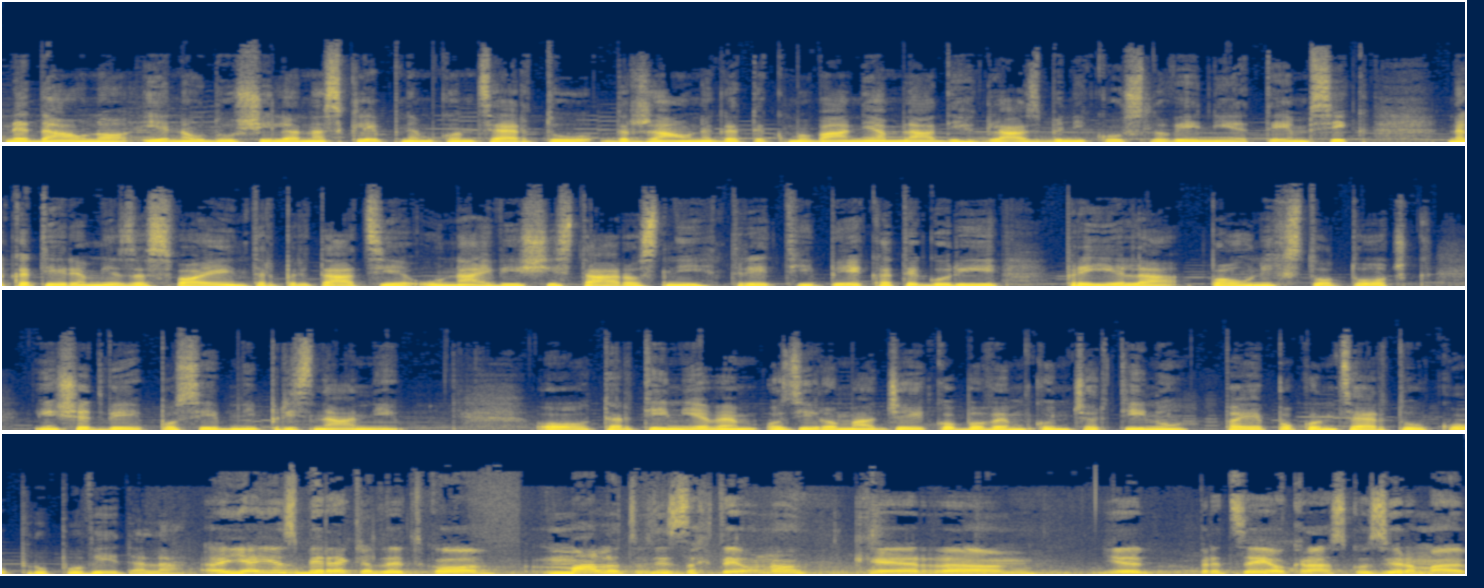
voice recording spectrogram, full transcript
Nedavno je navdušila na sklepnem koncertu državnega tekmovanja mladih glasbenikov Slovenije Temsik, na katerem je za svoje interpretacije v najvišji starostni, tretji B kategoriji, prejela polnih 100 točk in še dve posebni priznanji. O Tartinjevem oziroma Jacobovem koncertinu pa je po koncertu v Kopru povedala. Ja, jaz bi rekla, da je tako malo tudi zahtevno, ker um, je precej okrasko oziroma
